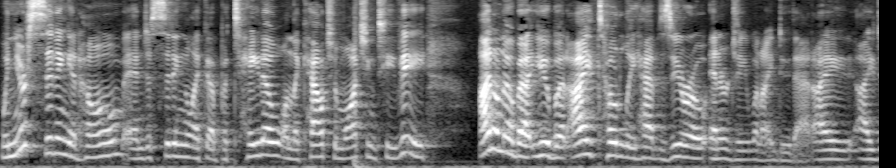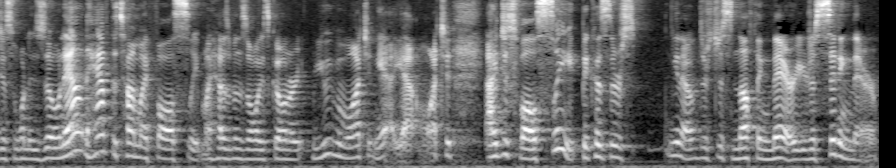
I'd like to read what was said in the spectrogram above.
When you're sitting at home and just sitting like a potato on the couch and watching TV, I don't know about you, but I totally have zero energy when I do that. I, I just want to zone out, and half the time I fall asleep. My husband's always going, "Are you even watching?" Yeah, yeah, I'm watching. I just fall asleep because there's you know there's just nothing there. You're just sitting there.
